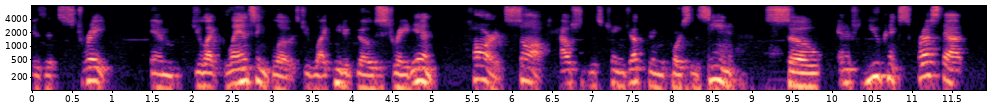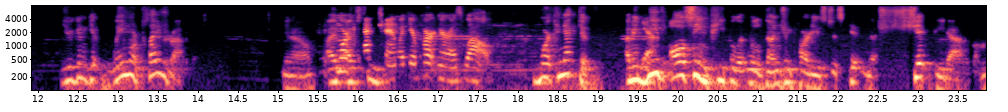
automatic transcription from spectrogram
is it straight? And do you like glancing blows? Do you like me to go straight in, hard, soft? How should this change up during the course of the scene? So, and if you can express that, you're going to get way more pleasure out of it. You know, more I've, connection with your partner as well. More connective. I mean, yeah. we've all seen people at little dungeon parties just getting the shit beat out of them.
